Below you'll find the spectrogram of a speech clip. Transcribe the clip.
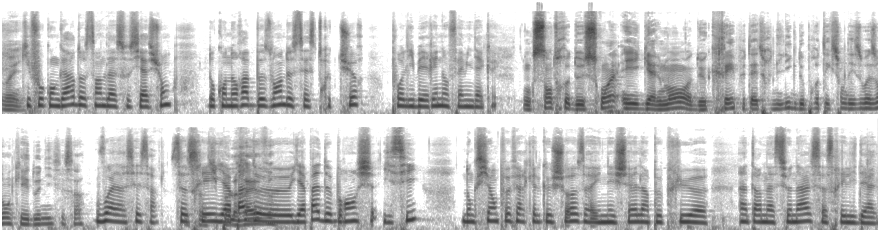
Oui. qu'il faut qu'on garde au sein de l'association. Donc on aura besoin de ces structures pour libérer nos familles d'accueil. Donc centre de soins et également de créer peut-être une ligue de protection des oiseaux en Calédonie, c'est ça? Voilà, c'est ça. Ça, un serait, il n'y a pas de, y a pas de branche ici. Donc si on peut faire quelque chose à une échelle un peu plus euh, internationale, ça serait l'idéal.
